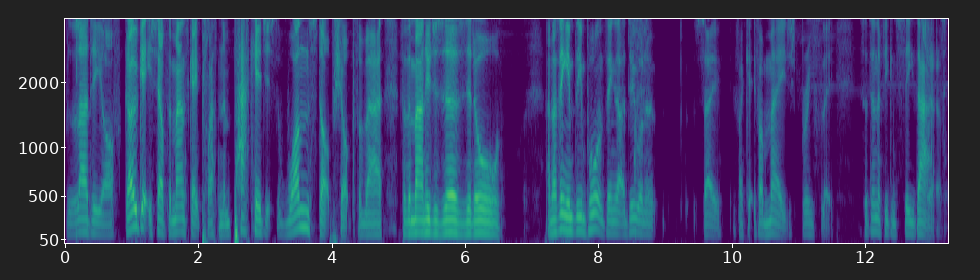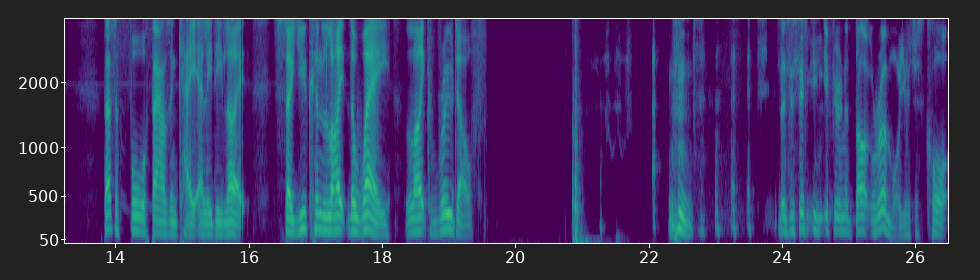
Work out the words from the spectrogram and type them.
bloody off. Go get yourself the Manscaped Platinum package. It's the one-stop shop for man for the man who deserves it all. And I think the important thing that I do want to say, if I if I may, just briefly, is I don't know if you can see that. That's a 4000k LED light. So you can light the way like Rudolph. So is this if, if you're in a dark room or you're just caught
